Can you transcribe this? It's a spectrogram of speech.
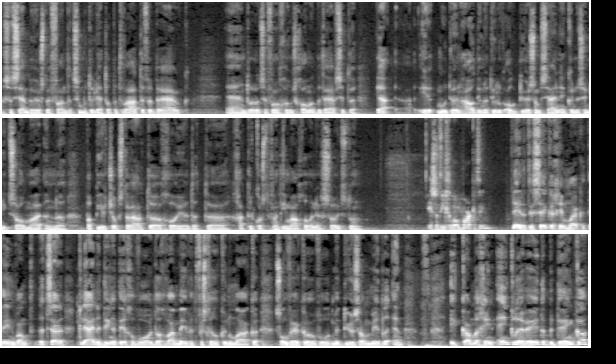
Ze zijn bewust ervan dat ze moeten letten op het waterverbruik. En doordat ze voor een groen schoonmaakbedrijf zitten... Ja, moet hun houding natuurlijk ook duurzaam zijn... en kunnen ze niet zomaar een uh, papiertje op straat uh, gooien. Dat uh, gaat ten koste van het imago wanneer ze zoiets doen. Is dat niet gewoon marketing? Nee, dat is zeker geen marketing, want het zijn kleine dingen tegenwoordig waarmee we het verschil kunnen maken. Zo werken we bijvoorbeeld met duurzame middelen. En ik kan me geen enkele reden bedenken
